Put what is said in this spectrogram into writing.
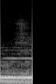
confusion.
